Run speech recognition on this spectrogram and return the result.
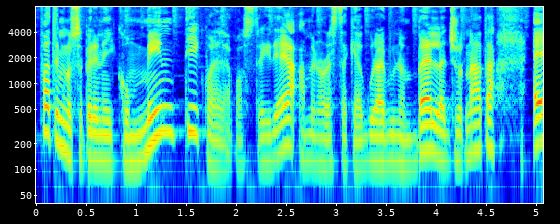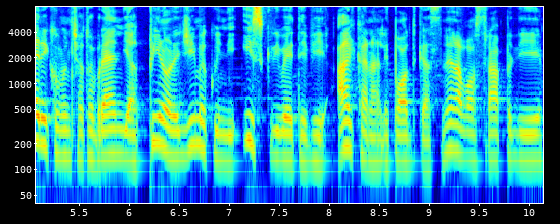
Fatemelo sapere nei commenti qual è la vostra idea. A me non resta che augurarvi una bella giornata. È ricominciato Brandy a pieno regime, quindi iscrivetevi al canale podcast nella vostra app di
